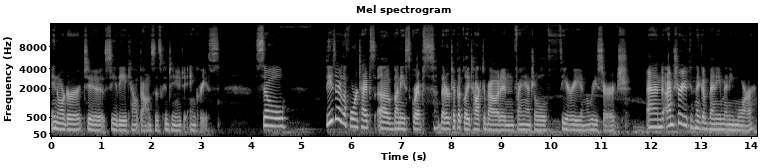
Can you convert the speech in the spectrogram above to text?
in order to see the account balances continue to increase. So, these are the four types of money scripts that are typically talked about in financial theory and research. And I'm sure you can think of many, many more.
